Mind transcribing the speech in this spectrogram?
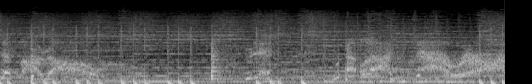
tomorrow. This will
